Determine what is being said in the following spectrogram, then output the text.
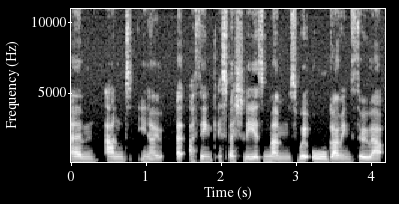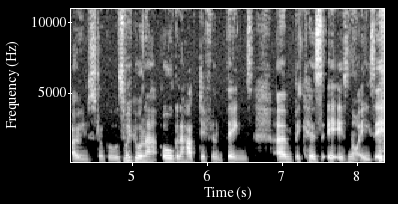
Um, and you know I think especially as mums we're all going through our own struggles. We're gonna all gonna have different things um, because it is not easy.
